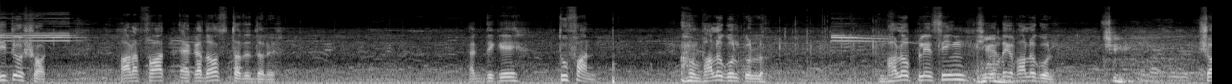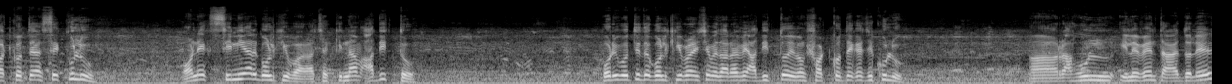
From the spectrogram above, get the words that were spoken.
দ্বিতীয় শট আরাফাত একাদশ তাদের দলের। একদিকে তুফান ভালো গোল করল। ভালো প্লেসিং সেখান থেকে ভালো গোল শট করতে আসছে কুলু। অনেক সিনিয়র গোলকিপার আচ্ছা কি নাম? আদিত্য। পরিবর্তিত গোলকিপার হিসেবে দাঁড়াবে আদিত্য এবং শট করতে গেছে কুলু। রাহুল ইলেভেন তার দলের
